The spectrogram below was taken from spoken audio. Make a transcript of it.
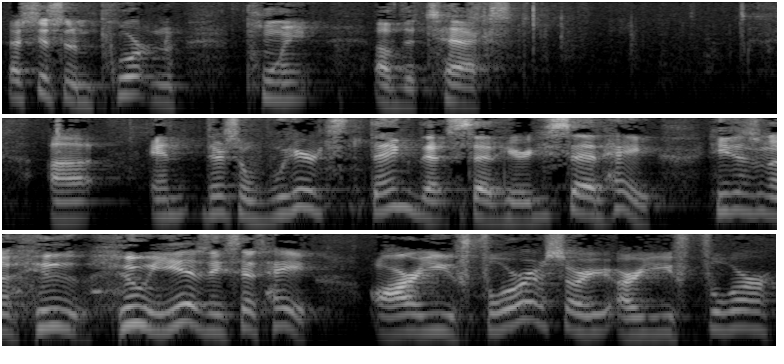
That's just an important point of the text. Uh, and there's a weird thing that's said here. He said, Hey, he doesn't know who, who he is. He says, Hey, are you for us or are you for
